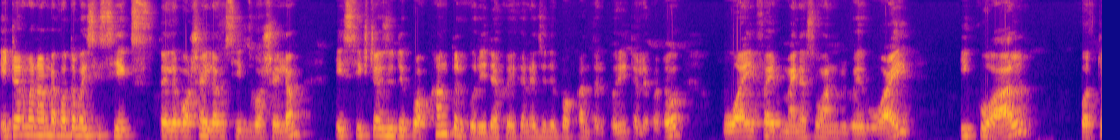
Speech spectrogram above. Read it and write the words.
এটার মানে আমরা কত পাইছি? সিক্স। তাহলে বসাইলাম, সিক্স বসাইলাম। এই সিক্সটা যদি পক্ষান্তর করি, দেখো এখানে যদি পক্ষান্তর করি, তাহলে কত? Y five minus one by Y equal কত?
